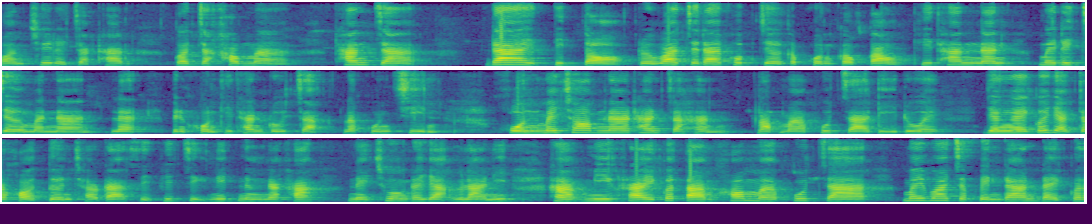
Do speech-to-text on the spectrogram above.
ความช่วยเหลือจากท่าน ก็จะเข้ามา ท่านจะ ได้ติดต่อหรือว่าจะได้พบเจอกับคนเก่าๆที่ท่านนั้นไม่ได้เจอมานาน และเป็นคนที่ท่านรู้จักและคุ้นชิน คนไม่ชอบหน้าท่านจะหันกลับมาพูดจาดีด้วย ยังไงก็อยากจะขอเตือนชาวราศีพิจิกนิดนึงนะคะ ในช่วงระยะเวลานี้ หากมีใครก็ตามเข้ามาพูดจา ไม่ว่าจะเป็นด้านใดก็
